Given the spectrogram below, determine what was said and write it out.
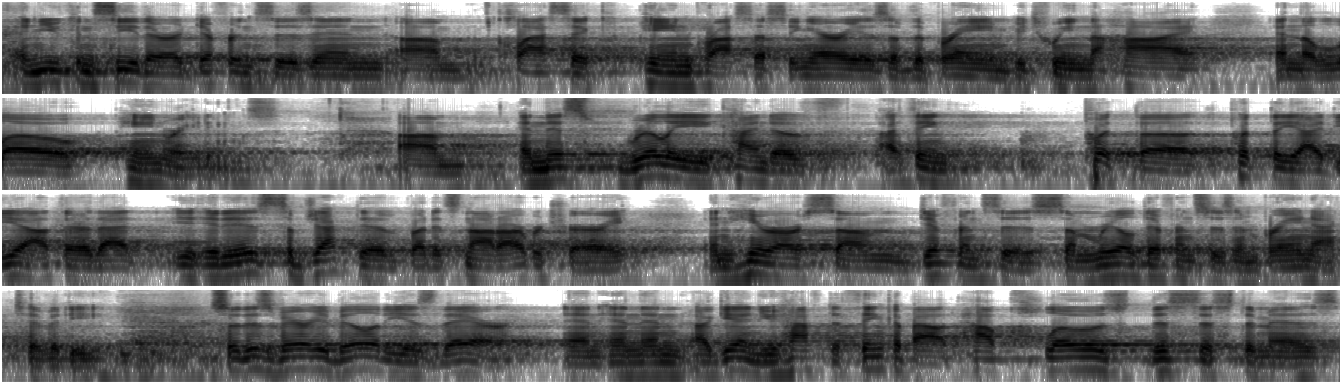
And you can see there are differences in um, classic pain processing areas of the brain between the high and the low pain ratings. Um, and this really kind of, I think, put the put the idea out there that it is subjective, but it's not arbitrary. And here are some differences, some real differences in brain activity. So this variability is there, and and then again, you have to think about how closed this system is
